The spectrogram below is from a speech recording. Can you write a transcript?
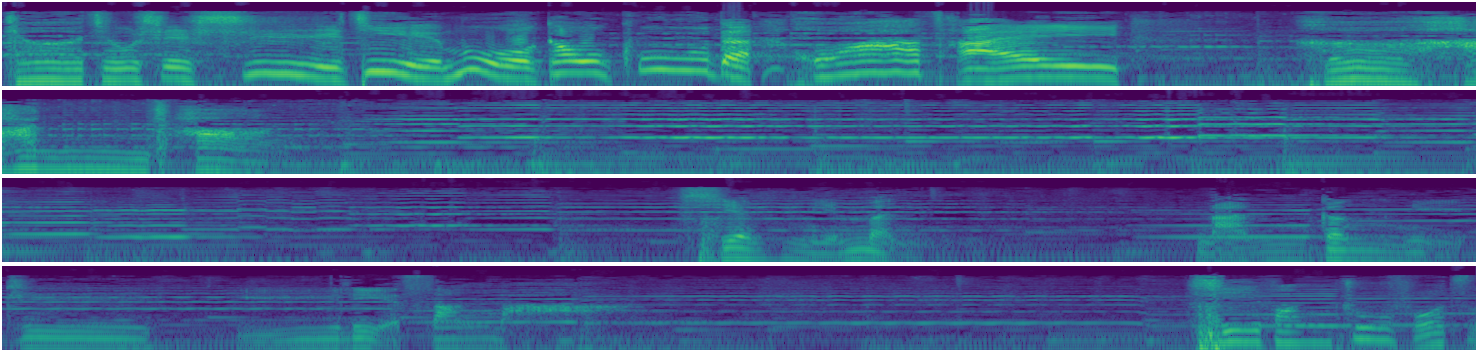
这就是世界莫高窟的华彩和酣畅。先民们男耕女织，渔猎桑麻。西方诸佛子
